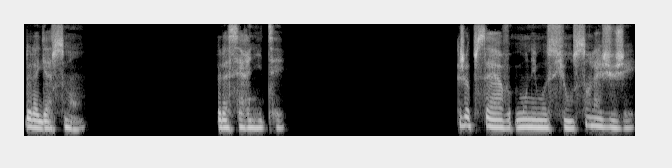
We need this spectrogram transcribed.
de l'agacement, de la sérénité. J'observe mon émotion sans la juger.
